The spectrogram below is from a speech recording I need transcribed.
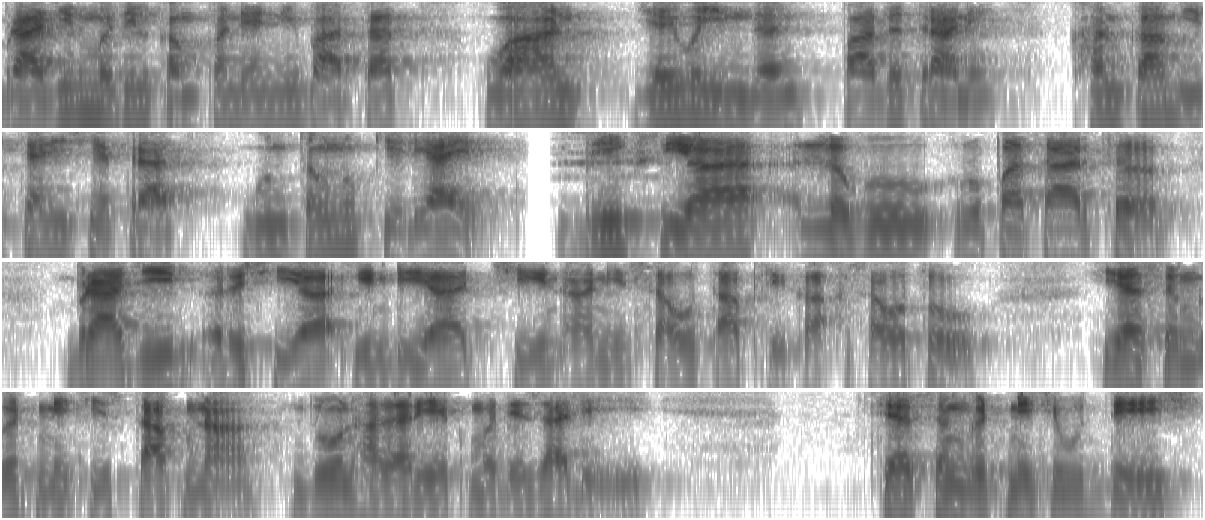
ब्राझीलमधील कंपन्यांनी भारतात वाहन जैवइंधन पादत्राणे खाणकाम इत्यादी क्षेत्रात गुंतवणूक केली आहे. ब्रिक्स या लघु रूपाचा अर्थ ब्राझील रशिया इंडिया चीन आणि साऊथ आफ्रिका असा होतो. या संघटनेची स्थापना दोन हजार एकमध्ये झाली. त्या संघटनेचे उद्देश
